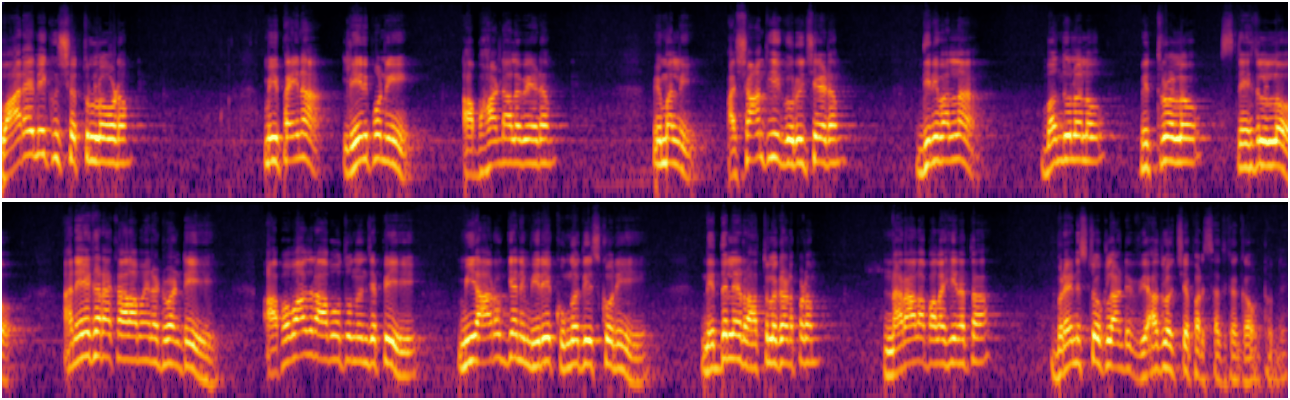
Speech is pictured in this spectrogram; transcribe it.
వారే మీకు శత్రువులు అవ్వడం మీ పైన లేనిపోని అభాండాలు వేయడం మిమ్మల్ని అశాంతికి గురి చేయడం దీనివలన బంధువులలో మిత్రులలో స్నేహితులలో అనేక రకాలమైనటువంటి అపవాదు రాబోతుందని చెప్పి మీ ఆరోగ్యాన్ని మీరే కుంగ తీసుకొని నిద్రలేని రాత్రులు గడపడం నరాల బలహీనత బ్రెయిన్ స్ట్రోక్ లాంటి వ్యాధులు వచ్చే పరిస్థితిగా ఉంటుంది.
